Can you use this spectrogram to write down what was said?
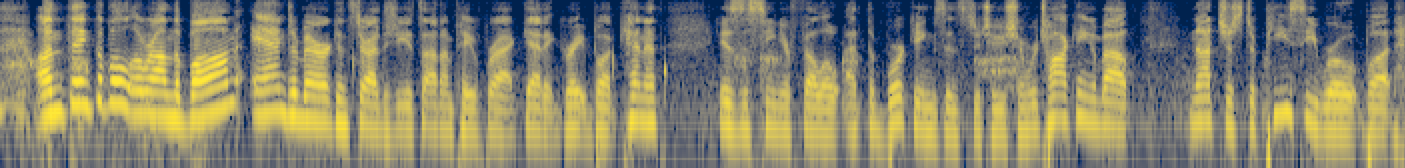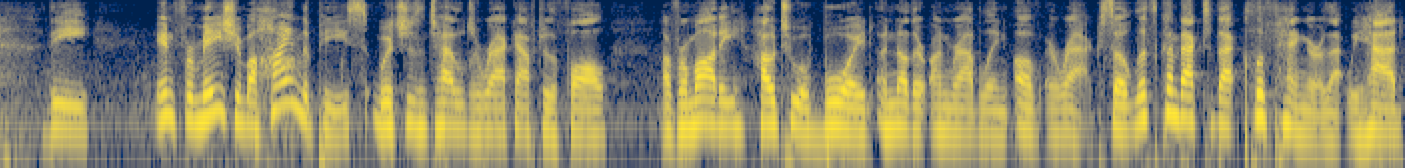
Unthinkable Around the Bomb and American Strategy. It's out on paperback. Get it. Great book. Kenneth is a senior fellow at the Brookings Institution. We're talking about not just a piece he wrote, but the information behind the piece, which is entitled Iraq After the Fall of Ramadi, how to avoid another unraveling of Iraq. So let's come back to that cliffhanger that we had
